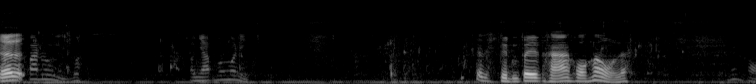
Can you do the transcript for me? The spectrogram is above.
ตั้งมือหนาเอ้ยปั้นลงอีกบ่เอายับลงมานี่ขึ้นไปหาของเฮาแล้วนี่ขอ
